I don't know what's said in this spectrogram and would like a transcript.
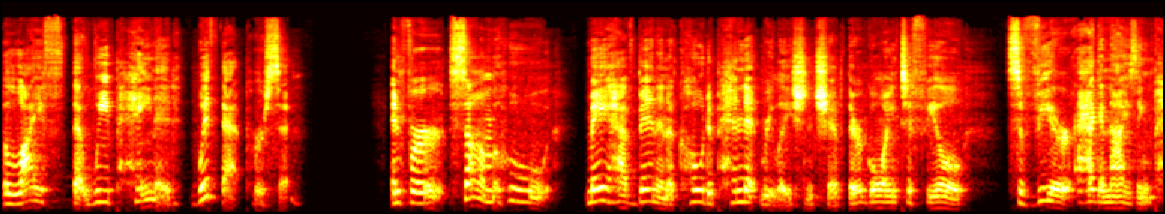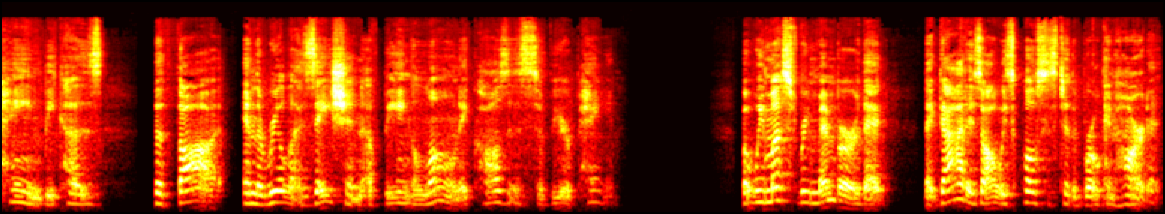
the life that we painted with that person. And for some who may have been in a codependent relationship, they're going to feel severe, agonizing pain because the thought and the realization of being alone it causes severe pain. But we must remember that that God is always closest to the brokenhearted,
